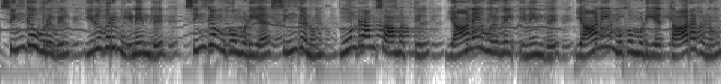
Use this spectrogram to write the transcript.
சிங்க உருவில் இருவரும் இணைந்து சிங்க முகமுடைய சிங்கனும் மூன்றாம் சாமத்தில் யானை உருவில் இணைந்து யானை முகமுடைய தாரகனும்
